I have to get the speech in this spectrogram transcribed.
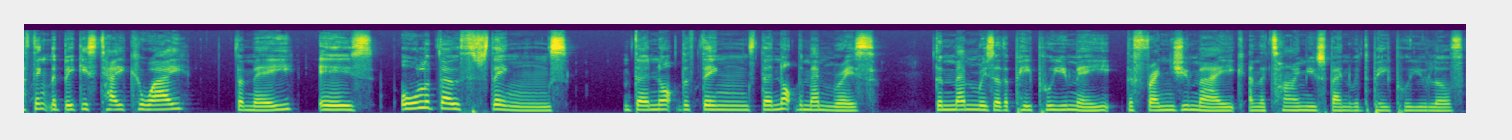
I think the biggest takeaway for me is all of those things, they're not the things, they're not the memories the memories are the people you meet, the friends you make, and the time you spend with the people you love.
